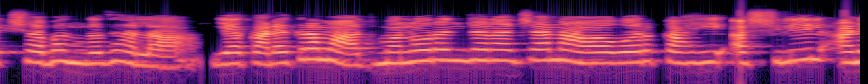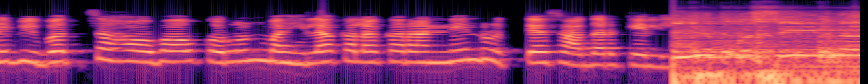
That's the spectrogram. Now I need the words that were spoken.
अपेक्षाभंग झाला. या कार्यक्रमात मनोरंजनाच्या नावावर काही अश्लील आणि बिभत्स हावभाव करून महिला कलाकारांनी नृत्य सादर केली. ये पसीना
